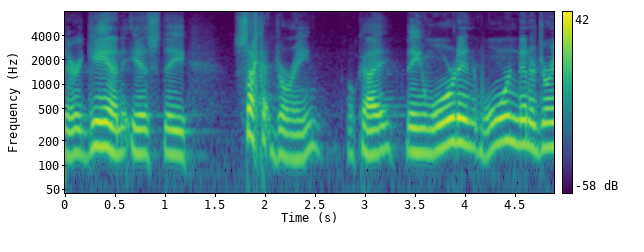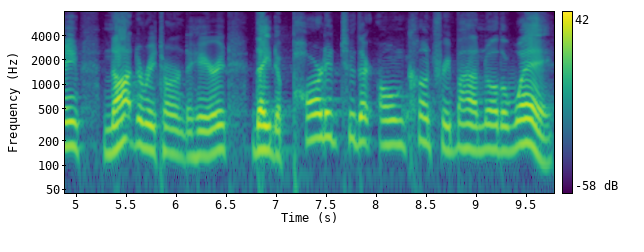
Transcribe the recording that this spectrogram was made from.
there again is the second dream, okay? Being warned in, warned in a dream not to return to Herod, they departed to their own country by another way.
